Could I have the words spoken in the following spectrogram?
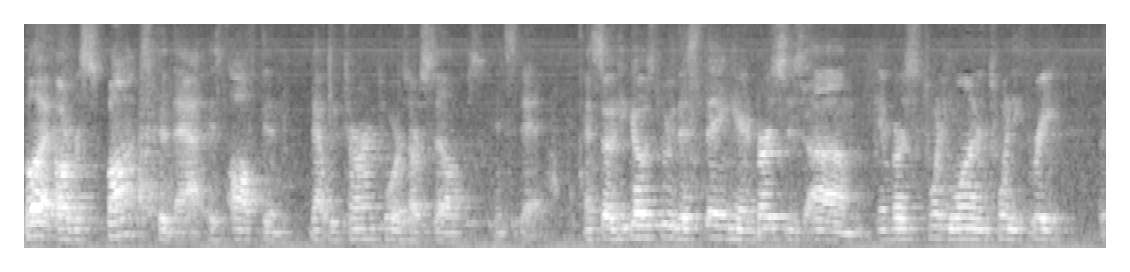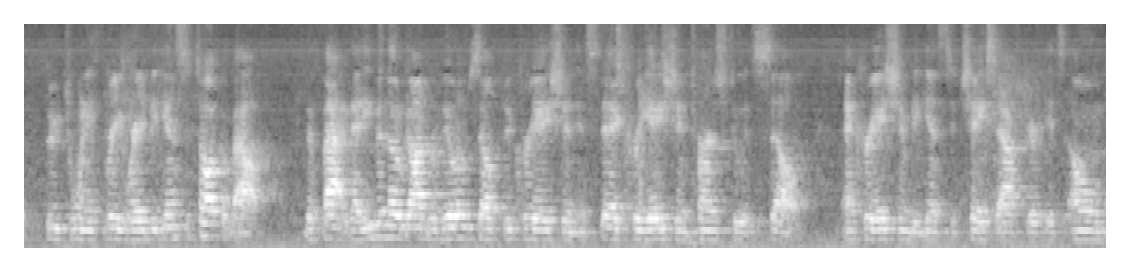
But our response to that is often that we turn towards ourselves instead. And so he goes through this thing here in verses um, in verse 21 and 23 through 23, where he begins to talk about the fact that even though God revealed himself through creation, instead creation turns to itself, and creation begins to chase after its own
